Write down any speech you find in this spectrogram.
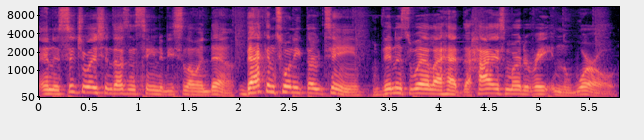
And the situation doesn't seem to be slowing down. Back in 2013, Venezuela had the highest murder rate in the world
